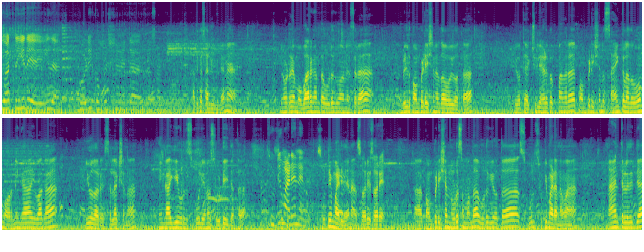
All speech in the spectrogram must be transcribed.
ಇವತ್ತು ಇದೆ ಇದೆ. ಬಾಡಿ ಕಾಂಪಿಟೇಷನ್ ಐತೆ. ಅದಕ್ಕೆ ಸಾಲಿ ಹೋಗಿಲ್ಲೇನ? ನೋಡ್ರಿ ಮುಬಾರಕ್ ಅಂತ ಹುಡುಗನ ಹೆಸರು ಬಿಲ್ಡ್ ಕಾಂಪಿಟೇಷನ್ ಅದಾವ ಇವತ್ತು. ಇವತ್ತು ಆ್ಯಕ್ಚುಲಿ ಹೇಳ್ಬೇಕಪ್ಪ ಅಂದ್ರೆ ಕಾಂಪಿಟೇಷನ್ ಸಾಯಂಕಾಲ ಅದಾವು ಮಾರ್ನಿಂಗ ಇವಾಗ ಇವು ಅದಾವ್ರಿ ಸೆಲೆಕ್ಷನ್ ಹಿಂಗಾಗಿ ಇವ್ರದ್ದು ಸ್ಕೂಲ್ ಏನೋ ಸೂಟಿ ಐತತ್ತ ಸೂಟಿ ಮಾಡೇನೇನು ಸೂಟಿ ಮಾಡಿದೇನಾ ಸಾರಿ ಸಾರಿ ಕಾಂಪಿಟೇಷನ್ ನೋಡೋ ಸಂಬಂಧ ಹುಡುಗ ಇವತ್ತು ಸ್ಕೂಲ್ ಸೂಟಿ ಮಾಡ್ಯಾನವ ನಾ ಏನು ತಿಳಿದಿದ್ದೆ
